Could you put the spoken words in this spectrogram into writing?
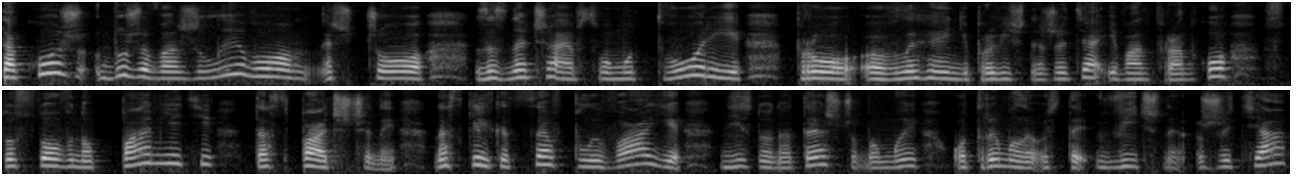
Також дуже важливо, що зазначає в своєму творі про е, в легенді про вічне життя Іван Франко стосовно пам'яті та спадщини, наскільки це впливає дійсно на те, щоб ми отримали ось те вічне життя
